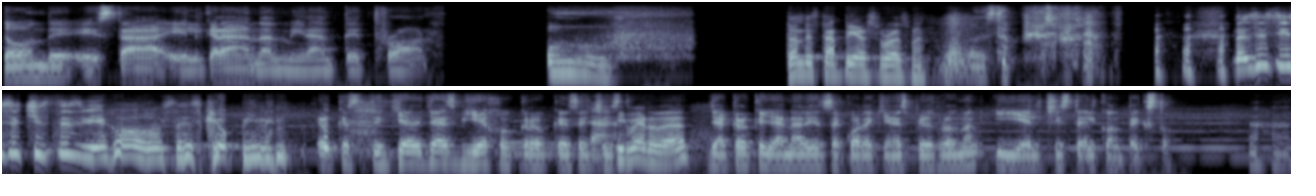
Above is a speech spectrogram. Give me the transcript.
donde está el gran almirante. Uf, ¿Dónde está Pierce Brosnan? ¿dónde está Pierce Brosnan? No sé si ese chiste es viejo o ustedes qué opinan. Creo que ya, ya es viejo, creo que ese Ya. chiste. Sí, ¿verdad? Ya creo que ya nadie se acuerda quién es Pierce Brosnan y el chiste, el contexto. Ajá.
